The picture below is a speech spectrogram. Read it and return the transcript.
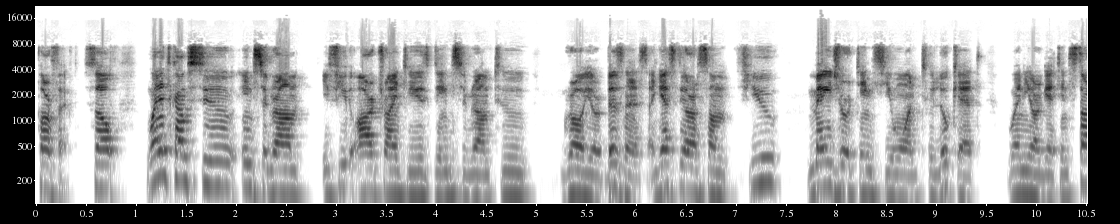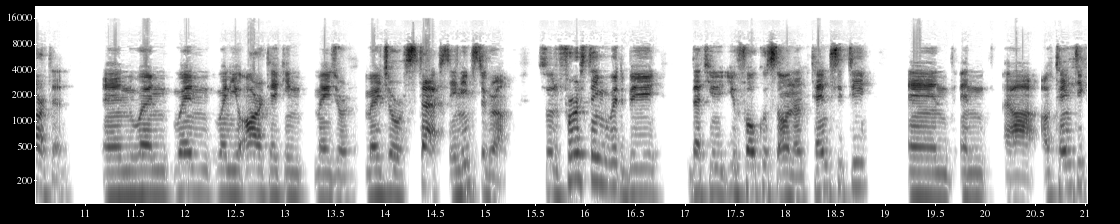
perfect. So when it comes to Instagram, if you are trying to use Instagram to grow your business, I guess there are some few major things you want to look at when you're getting started and when when when you are taking major major steps in Instagram. So the first thing would be that you, you focus on intensity and and uh, authentic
